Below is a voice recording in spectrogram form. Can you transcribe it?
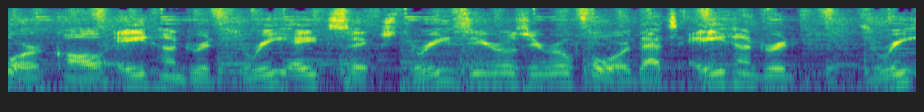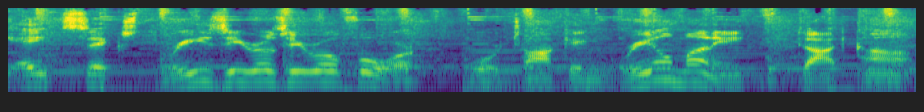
or call 800 386 3004. That's 800 386 3004 or talkingrealmoney.com.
